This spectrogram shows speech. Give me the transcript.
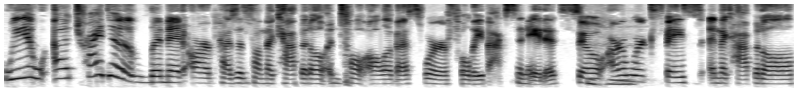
We uh, tried to limit our presence on the Capitol until all of us were fully vaccinated. So mm-hmm. our workspace in the Capitol,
